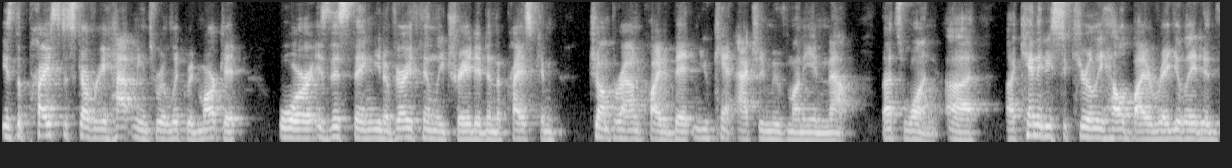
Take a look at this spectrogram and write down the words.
Is the price discovery happening through a liquid market? Or is this thing you know, very thinly traded and the price can jump around quite a bit and you can't actually move money in and out? That's one. Uh, uh, can they be securely held by a regulated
